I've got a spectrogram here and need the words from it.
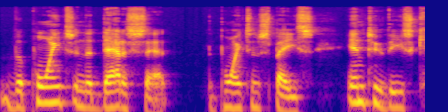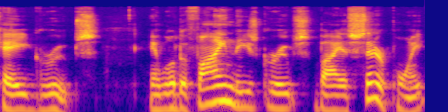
the points in the data set, the points in space, into these K groups. And we'll define these groups by a center point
